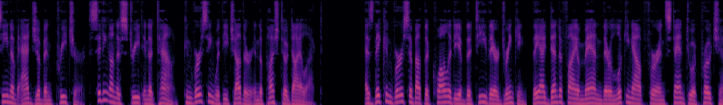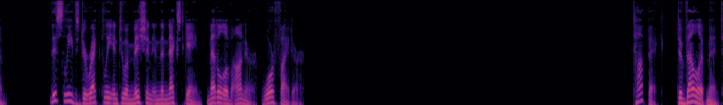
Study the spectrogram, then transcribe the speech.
scene of Ajib and Preacher, sitting on a street in a town, conversing with each other in the Pashto dialect. As they converse about the quality of the tea they are drinking, they identify a man they're looking out for and stand to approach him. This leads directly into a mission in the next game, Medal of Honor, Warfighter. Development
